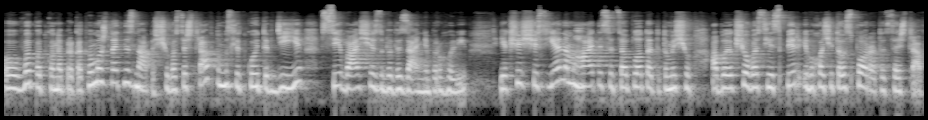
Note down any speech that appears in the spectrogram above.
в випадку, наприклад, ви можете навіть не знати, що у вас є штраф, тому слідкуйте в дії всі ваші зобов'язання боргові. Якщо щось є, намагайтеся це оплатити, тому що або якщо у вас є спір і ви хочете оспорити цей штраф,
